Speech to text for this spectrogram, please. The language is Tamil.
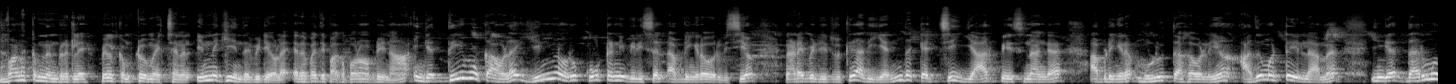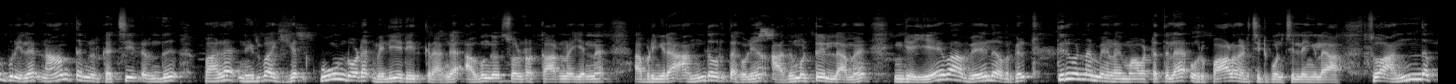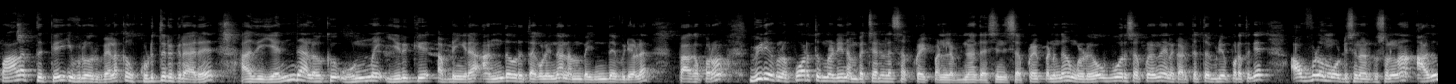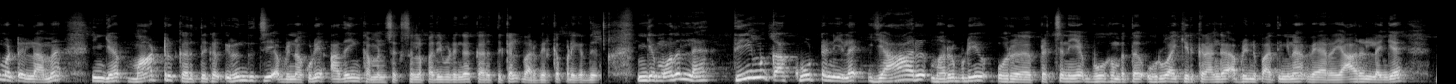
வணக்கம் நண்பர்களே வெல்கம் டு மை சேனல் இன்றைக்கி இந்த வீடியோவில் எதை பற்றி பார்க்க போகிறோம் அப்படின்னா இங்கே திமுகவில் இன்னொரு கூட்டணி விரிசல் அப்படிங்கிற ஒரு விஷயம் நடைபெற்றுட்டு அது எந்த கட்சி யார் பேசினாங்க அப்படிங்கிற முழு தகவலையும். அது மட்டும் இல்லாமல் இங்கே தருமபுரியில் நாம் தமிழர் கட்சியிலிருந்து பல நிர்வாகிகள் கூண்டோட வெளியேறி இருக்கிறாங்க. அவங்க சொல்கிற காரணம் என்ன அப்படிங்கிற அந்த ஒரு தகவலையும் அது மட்டும் இல்லாமல் இங்கே ஏவா வேலு அவர்கள் திருவண்ணாமலை மாவட்டத்தில் ஒரு பாலம் அடிச்சிட்டு போணுச்சு இல்லைங்களா? ஸோ அந்த பாலத்துக்கு இவர் ஒரு விளக்கம் கொடுத்துருக்கிறாரு. அது எந்த அளவுக்கு உண்மை இருக்குது அப்படிங்கிற அந்த ஒரு தகவலையும் தான் நம்ம இந்த வீடியோவில் பார்க்க போகிறோம் வீடியோக்குள்ளே போகிறதுக்கு முன்னாடி நம்ம சேனலை சப்ஸ்கிரைப் பண்ணல அப்படின்னா தயவு செஞ்சு சப்ஸ்கிரைப் பண்ணுங்கள் உங்களுடைய ஒவ்வொரு சப்ஸ்கிரைப் தான் எனக்கு அடுத்தடுத்த வீடியோ போகிறதுக்கு அவ்வளோ மோட்டிவேஷனாக இருக்குது சொல்லலாம். அது மட்டும் இல்லாமல் இங்கே மாற்று கருத்துக்கள் இருந்துச்சு அப்படின்னா கூட அதையும் கமெண்ட் செக்ஷனில் பதிவிடுங்க. கருத்துக்கள் வரவேற்கப்படுகிறது. இங்கே முதல்ல திமுக கூட்டணியில் யார் மறுபடியும் ஒரு பிரச்சனையை பூகம்பத்தை உருவாக்கியிருக்கிறாங்க அப்படின்னு பார்த்தீங்கன்னா வேறு யாரும் இல்லைங்க.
